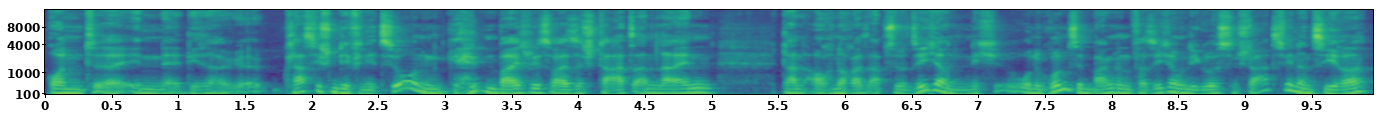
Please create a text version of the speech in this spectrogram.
Und äh, in dieser äh, klassischen Definition gelten beispielsweise Staatsanleihen dann auch noch als absolut sicher. Und nicht ohne Grund sind Banken und Versicherungen die größten Staatsfinanzierer,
